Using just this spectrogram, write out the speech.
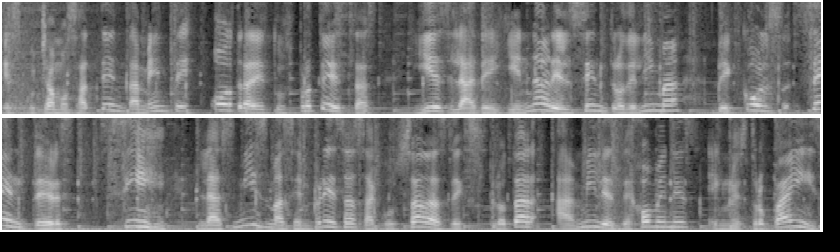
escuchamos atentamente otra de tus protestas, y es la de llenar el centro de Lima de call centers. Sí, las mismas empresas acusadas de explotar a miles de jóvenes en nuestro país.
